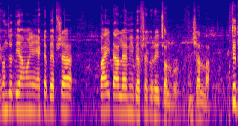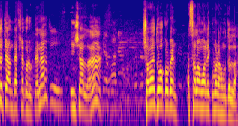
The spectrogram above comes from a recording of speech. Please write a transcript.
এখন যদি আমি একটা ব্যবসা পাই তাহলে আমি ব্যবসা করেই চলবো ইনশাল্লাহ। আপনি তো চান ব্যবসা করুক তাই না? জি। ইনশাল্লাহ হ্যাঁ? সবাই দোয়া করবেন। আসসালামু আলাইকুম রহমতুল্লাহ।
